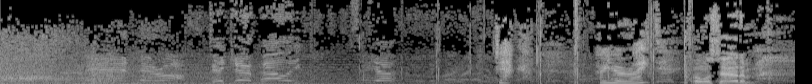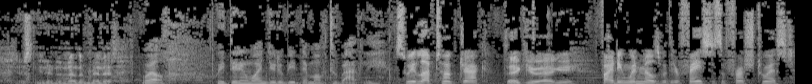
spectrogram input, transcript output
And they're off. Take care, Pally. See ya. Jack, are you alright? Almost had him. Just needed another minute. Well, we didn't want you to beat them up too badly. Sweet left hook, Jack. Thank you, Aggie. Fighting windmills with your face is a fresh twist.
